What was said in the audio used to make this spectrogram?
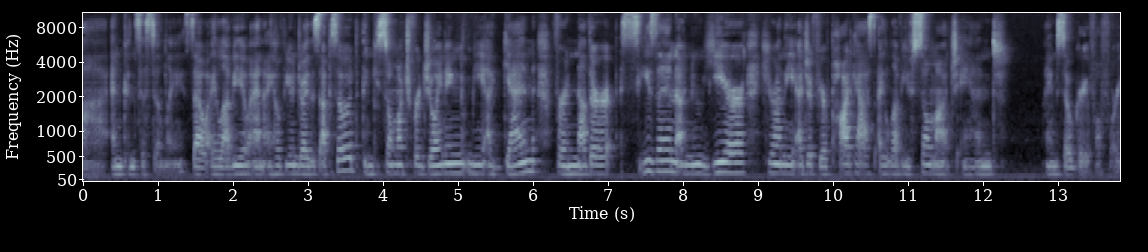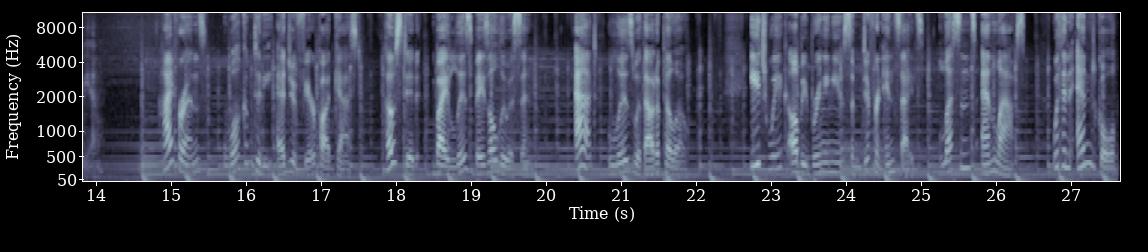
uh, and consistently. So I love you, and I hope you enjoyed this episode. Thank you so much for joining me again for another season, a new year here on the Edge of Fear podcast. I love you so much, and I'm so grateful for you. Hi, friends. Welcome to the Edge of Fear podcast, hosted by Liz Basil Lewison at Liz Without a Pillow. Each week, I'll be bringing you some different insights, lessons, and laughs with an end goal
